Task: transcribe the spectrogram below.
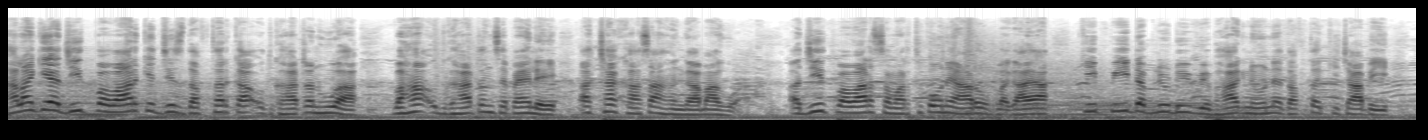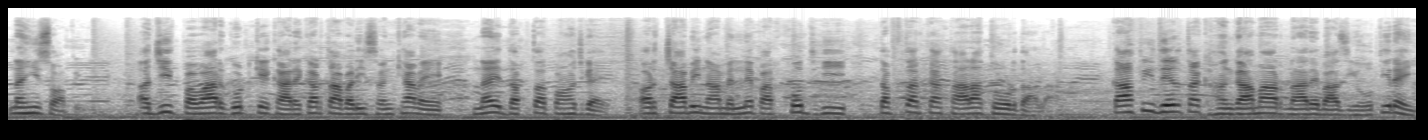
हालाँकि अजीत पवार के जिस दफ्तर का उद्घाटन हुआ, वहाँ उद्घाटन से पहले अच्छा खासा हंगामा हुआ। अजीत पवार समर्थकों ने आरोप लगाया कि पीडब्ल्यूडी विभाग ने उन्हें दफ्तर की चाबी नहीं सौंपी। अजीत पवार गुट के कार्यकर्ता बड़ी संख्या में नए दफ्तर पहुँच गए और चाबी न मिलने पर खुद ही दफ्तर का ताला तोड़ डाला। काफ़ी देर तक हंगामा और नारेबाजी होती रही,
